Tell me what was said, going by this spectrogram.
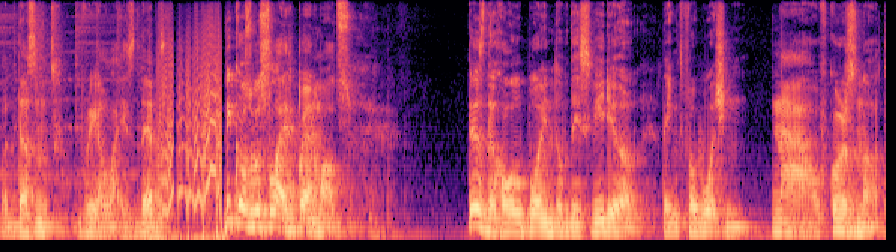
but doesn't realize that. Because we slide pen mods. That's the whole point of this video. Thanks for watching. Nah, of course not.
